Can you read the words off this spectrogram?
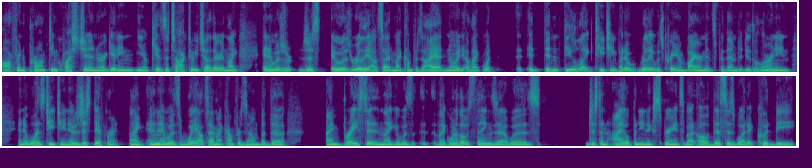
offering a prompting question or getting you know kids to talk to each other and like and it was just it was really outside of my comfort zone. I had no idea like what it didn't feel like teaching but it really was creating environments for them to do the learning and it was teaching. It was just different like and mm-hmm. it was way outside my comfort zone but the i embraced it and like it was like one of those things that was just an eye-opening experience about oh this is what it could be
